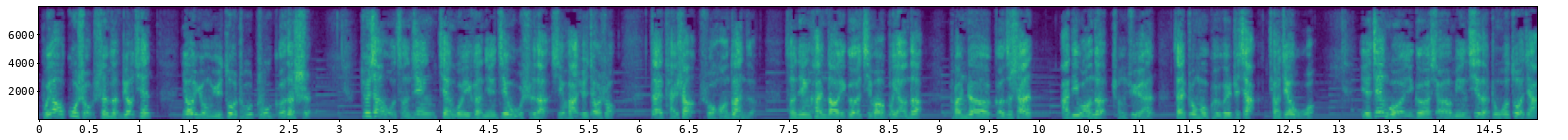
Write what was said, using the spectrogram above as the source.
不要固守身份标签，要勇于做出出格的事。就像我曾经见过一个年近五十的刑法学教授在台上说黄段子，曾经看到一个其貌不扬的穿着格子衫阿迪王的程序员在众目睽睽之下跳街舞，也见过一个小有名气的中国作家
